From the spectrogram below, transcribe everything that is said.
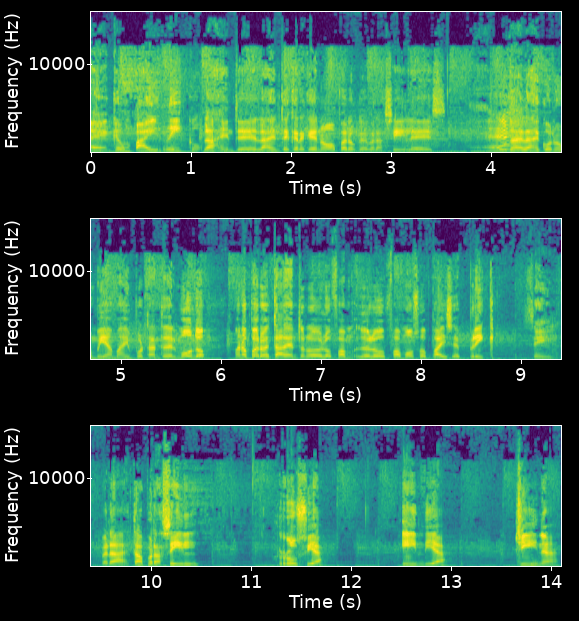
eh, que un país rico. La gente, la gente cree que no, pero que Brasil es ¿Eh? una de las economías más importantes del mundo. Bueno, pero está dentro de los, fam- de los famosos países BRIC, Sí. ¿verdad? Está Brasil, Rusia, India, China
